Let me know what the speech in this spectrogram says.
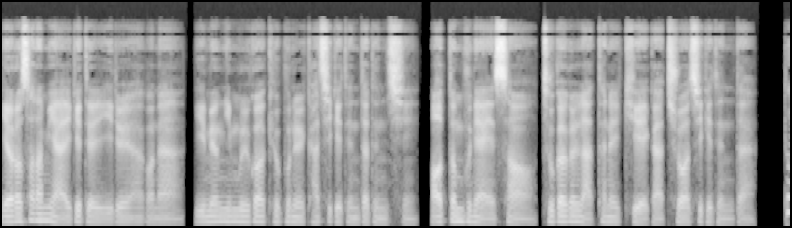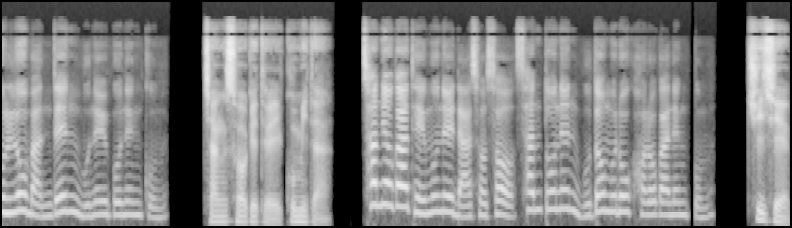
여러 사람이 알게 될 일을 하거나 유명인물과 교분을 가지게 된다든지 어떤 분야에서 두각을 나타낼 기회가 주어지게 된다. 돌로 만든 문을 보는 꿈. 장수하게 될 꿈이다. 처녀가 대문을 나서서 산 또는 무덤으로 걸어가는 꿈. 취직,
